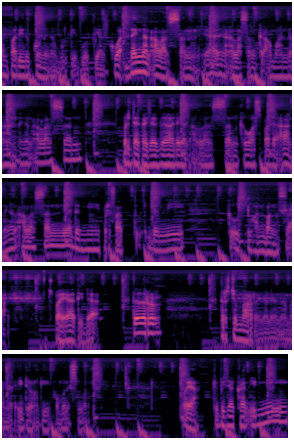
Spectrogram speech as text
tanpa didukung dengan bukti-bukti yang kuat dengan alasan ya dengan alasan keamanan, dengan alasan berjaga-jaga, dengan alasan kewaspadaan, dengan alasan ya demi persatu demi keutuhan bangsa supaya tidak ter tercemar dengan yang namanya ideologi komunisme. Oh ya, kebijakan ini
